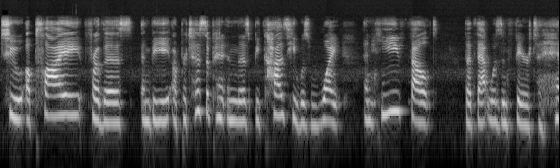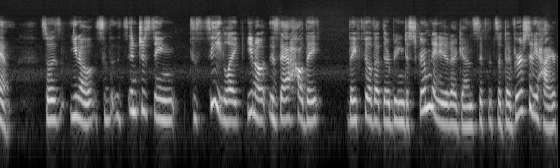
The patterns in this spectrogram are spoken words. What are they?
to apply for this and be a participant in this because he was white. And he felt that that wasn't fair to him. So, it's, you know, so it's interesting to see, like, you know, is that how they they feel that they're being discriminated against if it's a diversity hire.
